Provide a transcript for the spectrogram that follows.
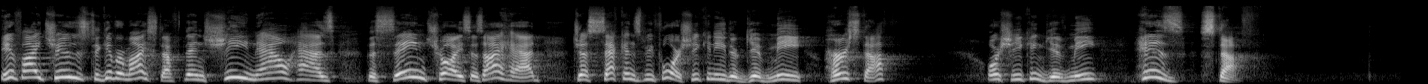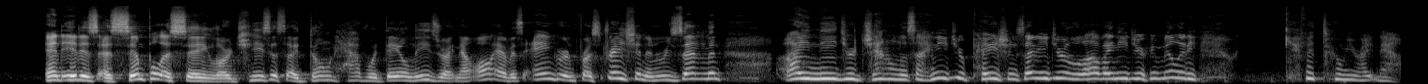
If I choose to give her my stuff, then she now has the same choice as I had just seconds before. She can either give me her stuff or she can give me his stuff. And it is as simple as saying, Lord Jesus, I don't have what Dale needs right now. All I have is anger and frustration and resentment. I need your gentleness. I need your patience. I need your love. I need your humility. Give it to me right now.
